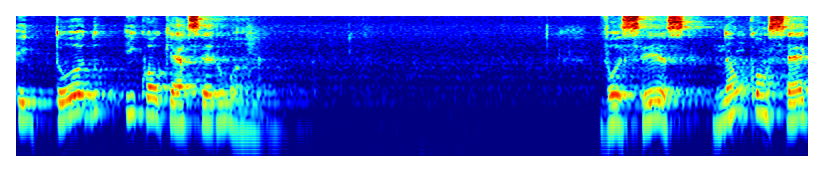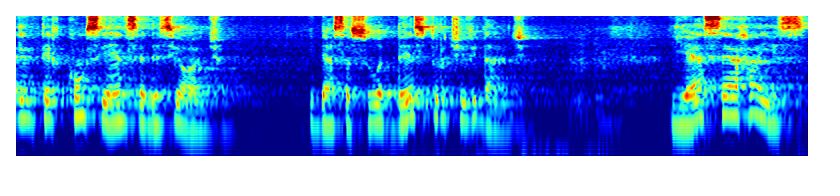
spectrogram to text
em todo e qualquer ser humano. Vocês não conseguem ter consciência desse ódio e dessa sua destrutividade. E essa é a raiz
